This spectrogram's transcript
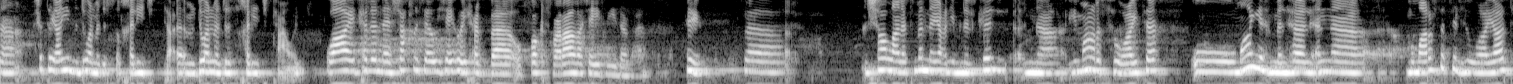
آه، حتى جايين من دول مجلس الخليج من دول مجلس الخليج التعاوني. وايد حلو إن الشخص يسوي شيء هو يحبه وفي وقت فراغه شيء يفيده بعد. اي ف إن شاء الله نتمنى يعني من الكل إنه يمارس هوايته وما يهملها لأن ممارسة الهوايات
